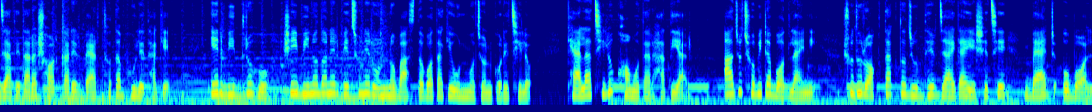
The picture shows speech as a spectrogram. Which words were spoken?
যাতে তারা সরকারের ব্যর্থতা ভুলে থাকে। এর বিদ্রোহ সেই বিনোদনের পেছনের অন্য বাস্তবতাকে উন্মোচন করেছিল। খেলা ছিল ক্ষমতার হাতিয়ার। আজও ছবিটা বদলায়নি। শুধু রক্তাক্ত যুদ্ধের জায়গায় এসেছে ব্যাট ও বল।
